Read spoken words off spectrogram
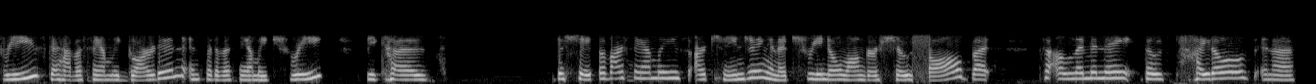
trees to have a family garden instead of a family tree because the shape of our families are changing and a tree no longer shows all. But to eliminate those titles in a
